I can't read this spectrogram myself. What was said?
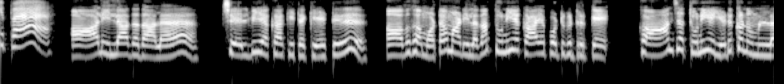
இப்ப? ஆள் இல்லாததால செல்வி அக்கா கிட்ட கேட்டு அவங்க மொட்டை மாடியில தான் துணிய காய போட்டுக்கிட்டு இருக்கேன். காஞ்ச துணிய எடுக்கணும்ல?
